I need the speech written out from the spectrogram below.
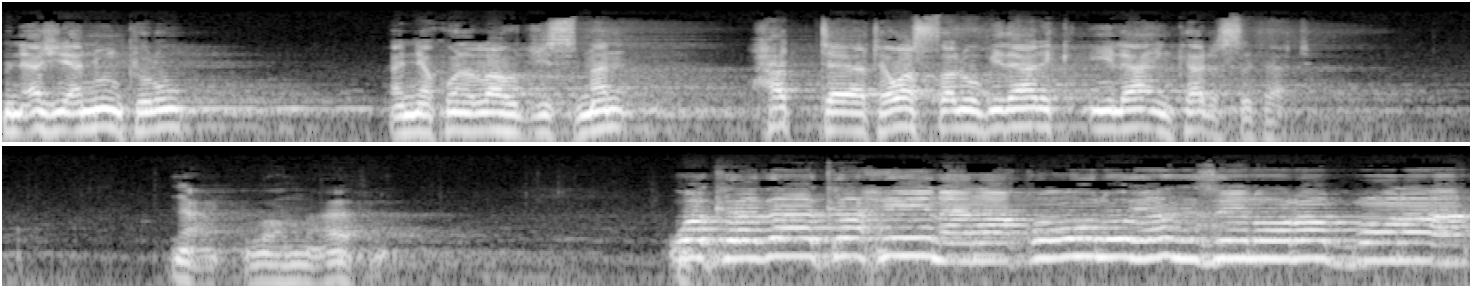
من أجل أن ينكروا أن يكون الله جسما حتى يتوصلوا بذلك إلى إنكار الصفات. نعم اللهم عافنا. وكذاك حين نقول ينزل ربنا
